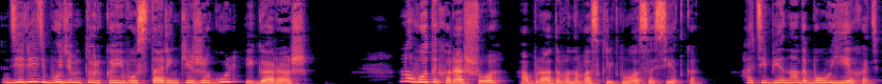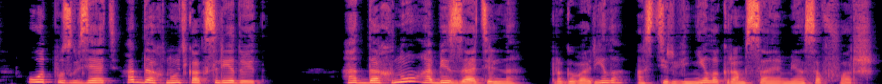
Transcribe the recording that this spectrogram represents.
«Делить будем только его старенький «Жигуль» и гараж». «Ну вот и хорошо», — обрадованно воскликнула соседка. «А тебе надо бы уехать, отпуск взять, отдохнуть как следует». «Отдохну обязательно», — проговорила, остервенела, кромсая мясо в фарш.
